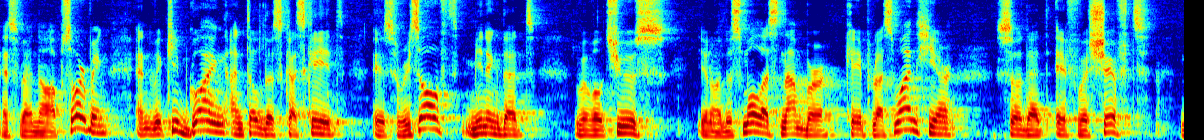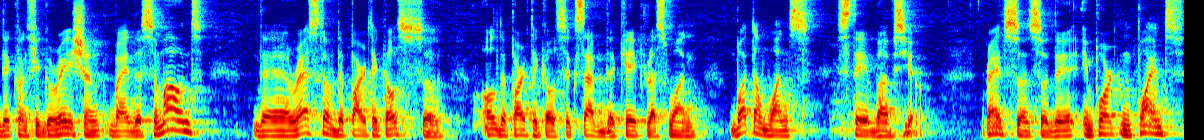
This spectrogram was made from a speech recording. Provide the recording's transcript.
as we're now absorbing, and we keep going until this cascade is resolved, meaning that we will choose you know the smallest number k plus one here, so that if we shift the configuration by this amount, the rest of the particles, so all the particles except the k plus 1 bottom ones stay above zero, right? So, so the important point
